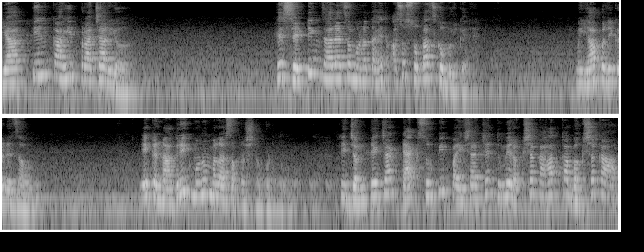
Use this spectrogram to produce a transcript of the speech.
यातील काही प्राचार्य हे सेटिंग झाल्याचं म्हणत आहेत असं स्वतःच कबूल केलं मग या पलीकडे जाऊन एक नागरिक म्हणून मला असा प्रश्न पडतो की जनतेच्या टॅक्स रूपी पैशाचे तुम्ही रक्षक आहात का भक्षक आहात?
